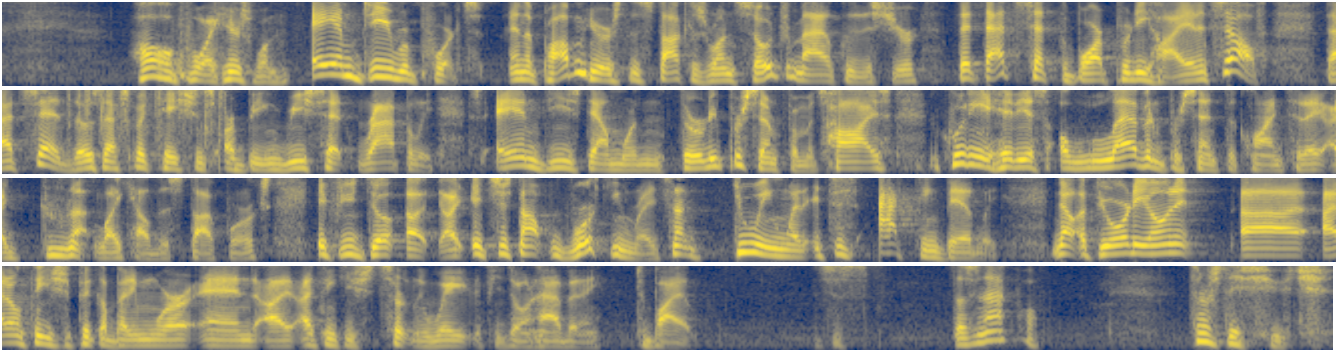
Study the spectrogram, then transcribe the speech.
Oh boy, here's one. AMD reports, and the problem here is the stock has run so dramatically this year that that set the bar pretty high in itself. That said, those expectations are being reset rapidly as AMD's down more than 30% from its highs, including a hideous 11% decline today. I do not like how this stock works. If you don't, uh, uh, it's just not working right. It's not doing what it's just acting badly. Now, if you already own it, uh, I don't think you should pick up any more, and I, I think you should certainly wait if you don't have any to buy it. It's just doesn't act well. Thursday's huge.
